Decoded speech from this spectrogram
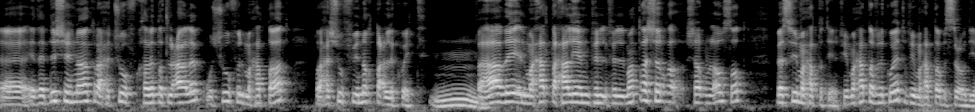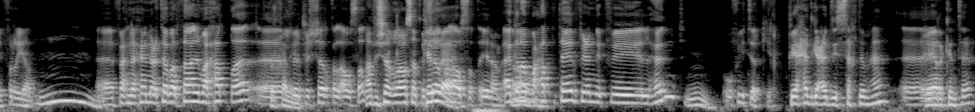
آه، إذا تدش هناك راح تشوف خريطة العالم وتشوف المحطات. راح تشوف في نقطة على الكويت. فهذه المحطة حاليا في في المنطقة الشرق الشرق الأوسط بس في محطتين في محطة في الكويت وفي محطة بالسعودية في الرياض. آه، فإحنا الحين نعتبر ثاني محطة آه، في. في, الشرق الأوسط. ها في الشرق الأوسط في الشرق كله؟ الأوسط إي نعم. أقرب آه. محطتين في عندك في الهند وفي تركيا. في أحد قاعد يستخدمها آه، غيرك أنت؟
